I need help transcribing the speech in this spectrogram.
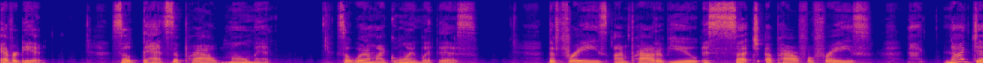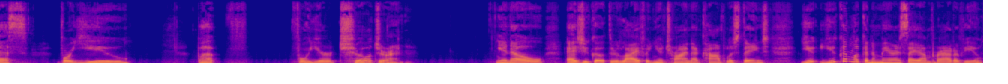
ever did. So that's a proud moment. So, where am I going with this? The phrase, I'm proud of you, is such a powerful phrase not, not just for you, but for your children. You know, as you go through life and you're trying to accomplish things, you, you can look in the mirror and say, I'm proud of you.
